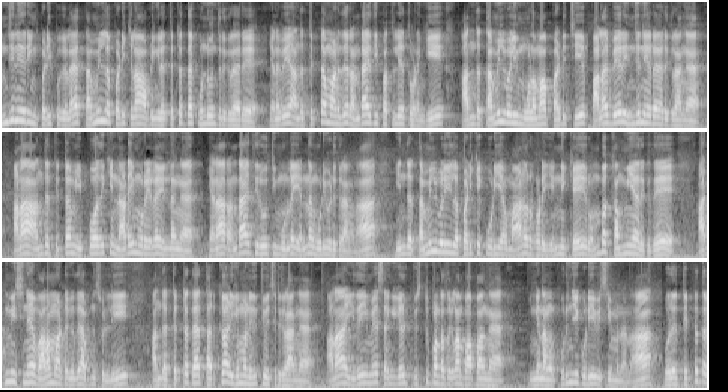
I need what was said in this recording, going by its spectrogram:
இன்ஜினியரிங் படிப்புகளை தமிழில் படிக்கலாம் அப்படிங்கிற திட்டத்தை கொண்டு வந்திருக்கிறாரு. எனவே அந்த திட்டமானது ரெண்டாயிரத்தி பத்துலேயே தொடங்கி அந்த தமிழ் வழி மூலமாக படித்து பல பேர் இன்ஜினியராக இருக்கிறாங்க. ஆனால் அந்த திட்டம் இப்போதைக்கு நடைமுறையில் இல்லைங்க. ஏன்னா ரெண்டாயிரத்தி இருபத்தி மூணில் என்ன முடிவெடுக்கிறாங்கன்னா இந்த தமிழ் வழியில் படிக்கக்கூடிய மாணவர்களோட எண்ணிக்கை ரொம்ப கம்மியாக இருக்குது. அட்மிஷனே வரமாட்டேங்குது அப்படின்னு சொல்லி அந்த திட்டத்தை தற்காலிகமாக நிறுத்தி வச்சிருக்கிறாங்க. ஆனால் இதையுமே சங்கிகள் ட்விஸ்ட் பண்ணுறதுக்கெல்லாம் பார்ப்பாங்க. இங்கே நம்ம புரிஞ்சிக்கூடிய விஷயம் என்னன்னா ஒரு திட்டத்தை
